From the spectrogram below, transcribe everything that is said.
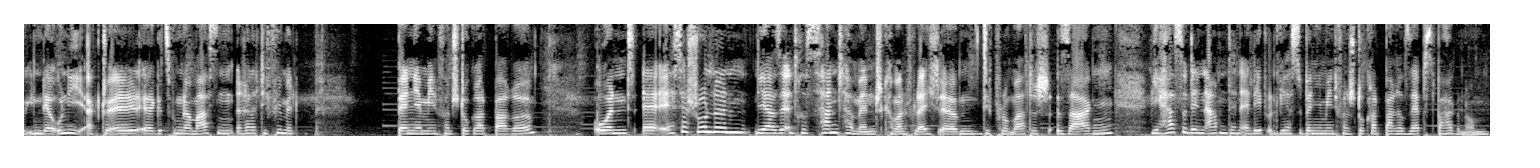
in der Uni aktuell äh, gezwungenermaßen relativ viel mit Benjamin von Stuckrad-Barre. Und äh, er ist ja schon ein ja, sehr interessanter Mensch, kann man vielleicht ähm, diplomatisch sagen. Wie hast du den Abend denn erlebt und wie hast du Benjamin von Stuckrad-Barre selbst wahrgenommen?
